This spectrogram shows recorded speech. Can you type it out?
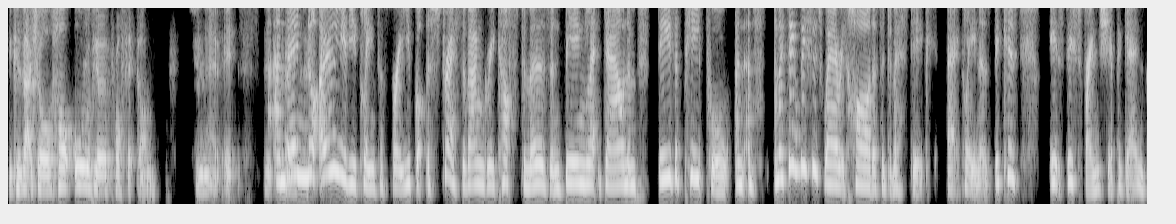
because that's your whole all of your profit gone you know it's, it's and then not only have you cleaned for free you've got the stress of angry customers and being let down and these are people and and, and i think this is where it's harder for domestic uh, cleaners because it's this friendship again.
